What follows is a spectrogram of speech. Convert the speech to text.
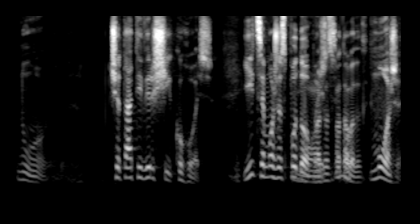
ну, читати вірші когось. Їй це може сподобатися. Може сподобатись. Може.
